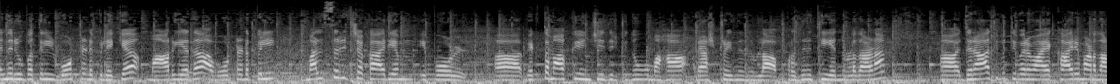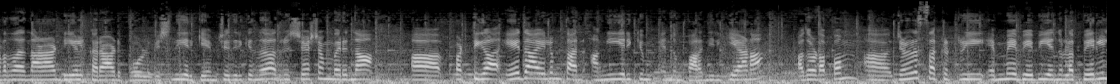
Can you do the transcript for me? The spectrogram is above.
എന്ന രൂപത്തിൽ വോട്ടെടുപ്പിലേക്ക് മാറിയത്. ആ വോട്ടെടുപ്പിൽ മത്സരിച്ച കാര്യം ഇപ്പോൾ വ്യക്തമാക്കുകയും ചെയ്തിരിക്കുന്നു മഹാരാഷ്ട്രയിൽ നിന്നുള്ള പ്രതിനിധി എന്നുള്ളതാണ്. ജനാധിപത്യപരമായ കാര്യമാണ് നടന്നതെന്നാണ് ഡി എൽ കരാട് ഇപ്പോൾ വിശദീകരിക്കുകയും ചെയ്തിരിക്കുന്നത്. അതിനുശേഷം വരുന്ന പട്ടിക ഏതായാലും താൻ അംഗീകരിക്കും എന്നും പറഞ്ഞിരിക്കുകയാണ്. അതോടൊപ്പം general secretary M A Baby എന്നുള്ള പേരിൽ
